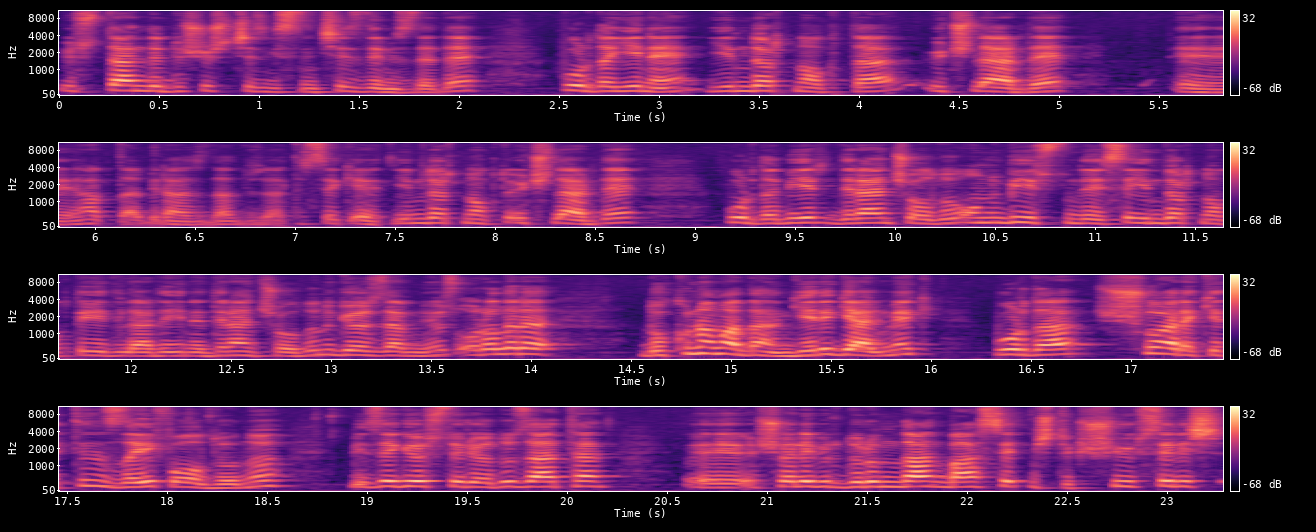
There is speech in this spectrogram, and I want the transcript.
üstten de düşüş çizgisini çizdiğimizde de burada yine 24.3'lerde e, hatta biraz daha düzeltirsek evet 24.3'lerde burada bir direnç olduğu, onun bir üstünde ise 24.7'lerde yine direnç olduğunu gözlemliyoruz. Oralara dokunamadan geri gelmek burada şu hareketin zayıf olduğunu bize gösteriyordu. Zaten e, şöyle bir durumdan bahsetmiştik. Şu yükseliş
